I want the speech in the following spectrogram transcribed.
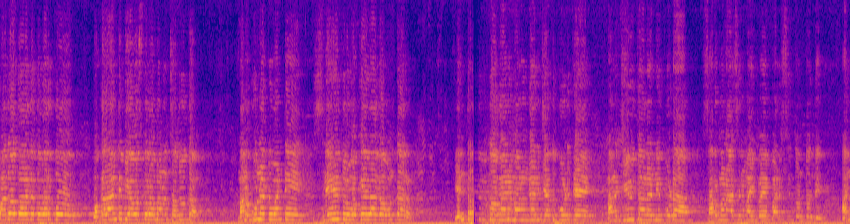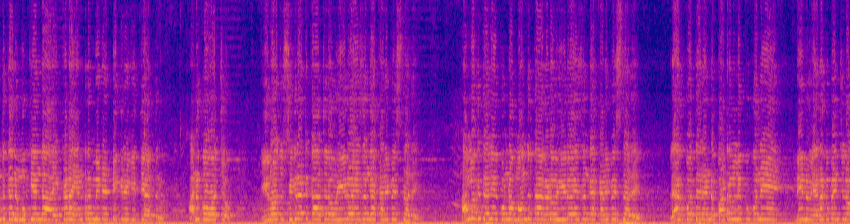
పదో తరగతి వరకు ఒకలాంటి వ్యవస్థలో మనం చదువుతాం. మనకున్నటువంటి స్నేహితులు ఒకేలాగా ఉంటారు. ఇంటర్వ్యూతో కానీ మనం కానీ చెత్త కూడితే మన జీవితాలన్నీ కూడా సర్వనాశనం అయిపోయే పరిస్థితి ఉంటుంది. అందుకని ముఖ్యంగా ఇక్కడ ఇంటర్మీడియట్ డిగ్రీ విద్యార్థులు అనుకోవచ్చు. ఈ రోజు సిగరెట్ కాల్చడం హీరోయిజంగా కనిపిస్తుంది. అమ్మకు తెలియకుండా మందు తాగడం హీరోయిజంగా కనిపిస్తుంది. లేకపోతే రెండు బటన్లు నిప్పుకొని నేను వెనక బెంచ్లో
